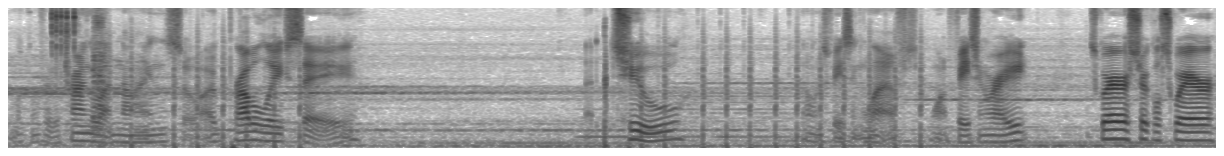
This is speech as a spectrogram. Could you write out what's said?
I'm looking for the triangle at 9, so I'd probably say that 2. That one's facing left. One facing right. Square, circle, square.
